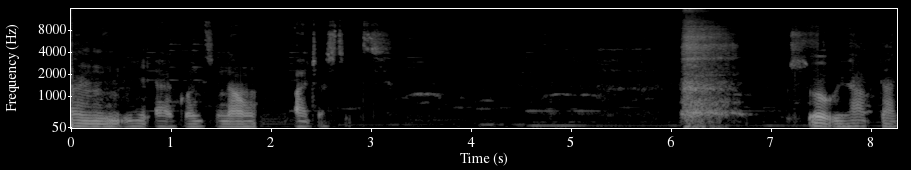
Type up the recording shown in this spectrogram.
And we are going to now adjust it. So we have that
